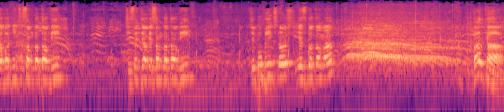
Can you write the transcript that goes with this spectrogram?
Zawodnicy są gotowi? Czy sędziowie są gotowi? Czy publiczność jest gotowa? Walka!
